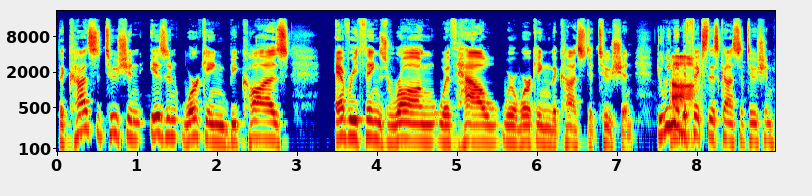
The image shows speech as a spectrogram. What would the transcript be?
the Constitution isn't working because everything's wrong with how we're working the Constitution. Do we need to ah. fix this Constitution?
